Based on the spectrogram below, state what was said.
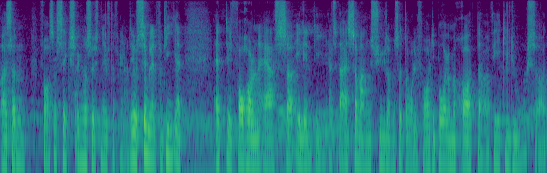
Og sådan får så seks yngre søstre efterfølgende. Det er jo simpelthen fordi, at at forholdene er så elendige. Altså der er så mange sygdomme, så dårlige forhold. De bor jo med rotter og væggelus og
